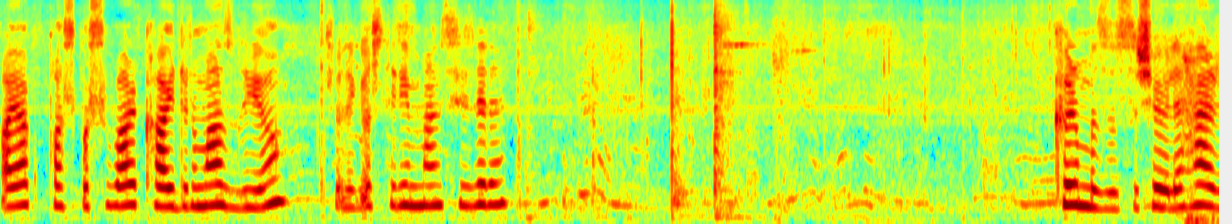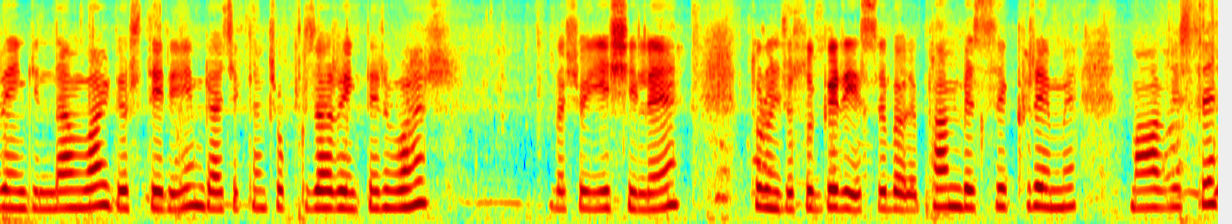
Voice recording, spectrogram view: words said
ayak paspası var. Kaydırmaz diyor. Şöyle göstereyim ben sizlere. Kırmızısı şöyle her renginden var. Göstereyim. Gerçekten çok güzel renkleri var. Burada şöyle yeşili, turuncusu, grisi, böyle pembesi, kremi, mavisi.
